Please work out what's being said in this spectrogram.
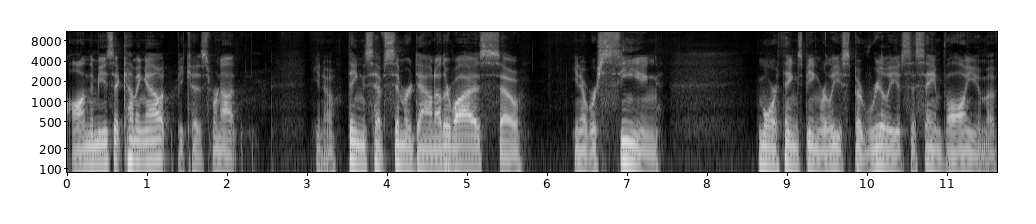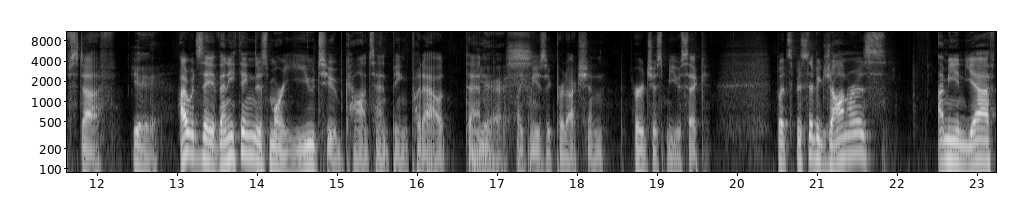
on the music coming out because we're not, you know, things have simmered down otherwise. So, you know, we're seeing more things being released, but really it's the same volume of stuff. yeah. I would say, if anything, there's more YouTube content being put out than Yes. like music production or just music. But specific genres, I mean, yeah, if,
